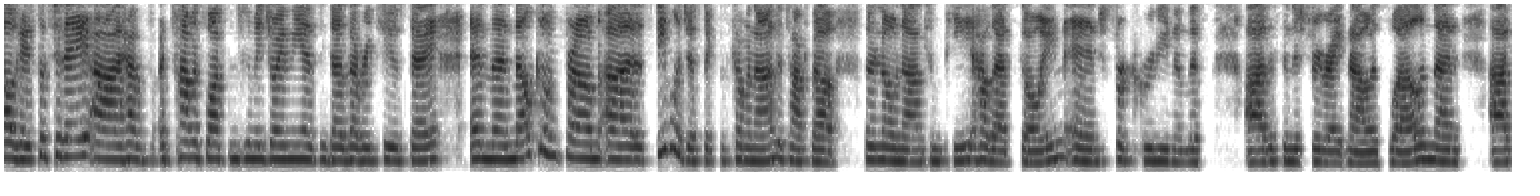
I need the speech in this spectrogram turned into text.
Okay, so today uh, I have uh, Thomas Watson's going to be joining me as he does every Tuesday, and then Malcolm from uh, Steam Logistics is coming on to talk about their no non compete, how that's going, and just recruiting in this uh, this industry right now as well. And then uh,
